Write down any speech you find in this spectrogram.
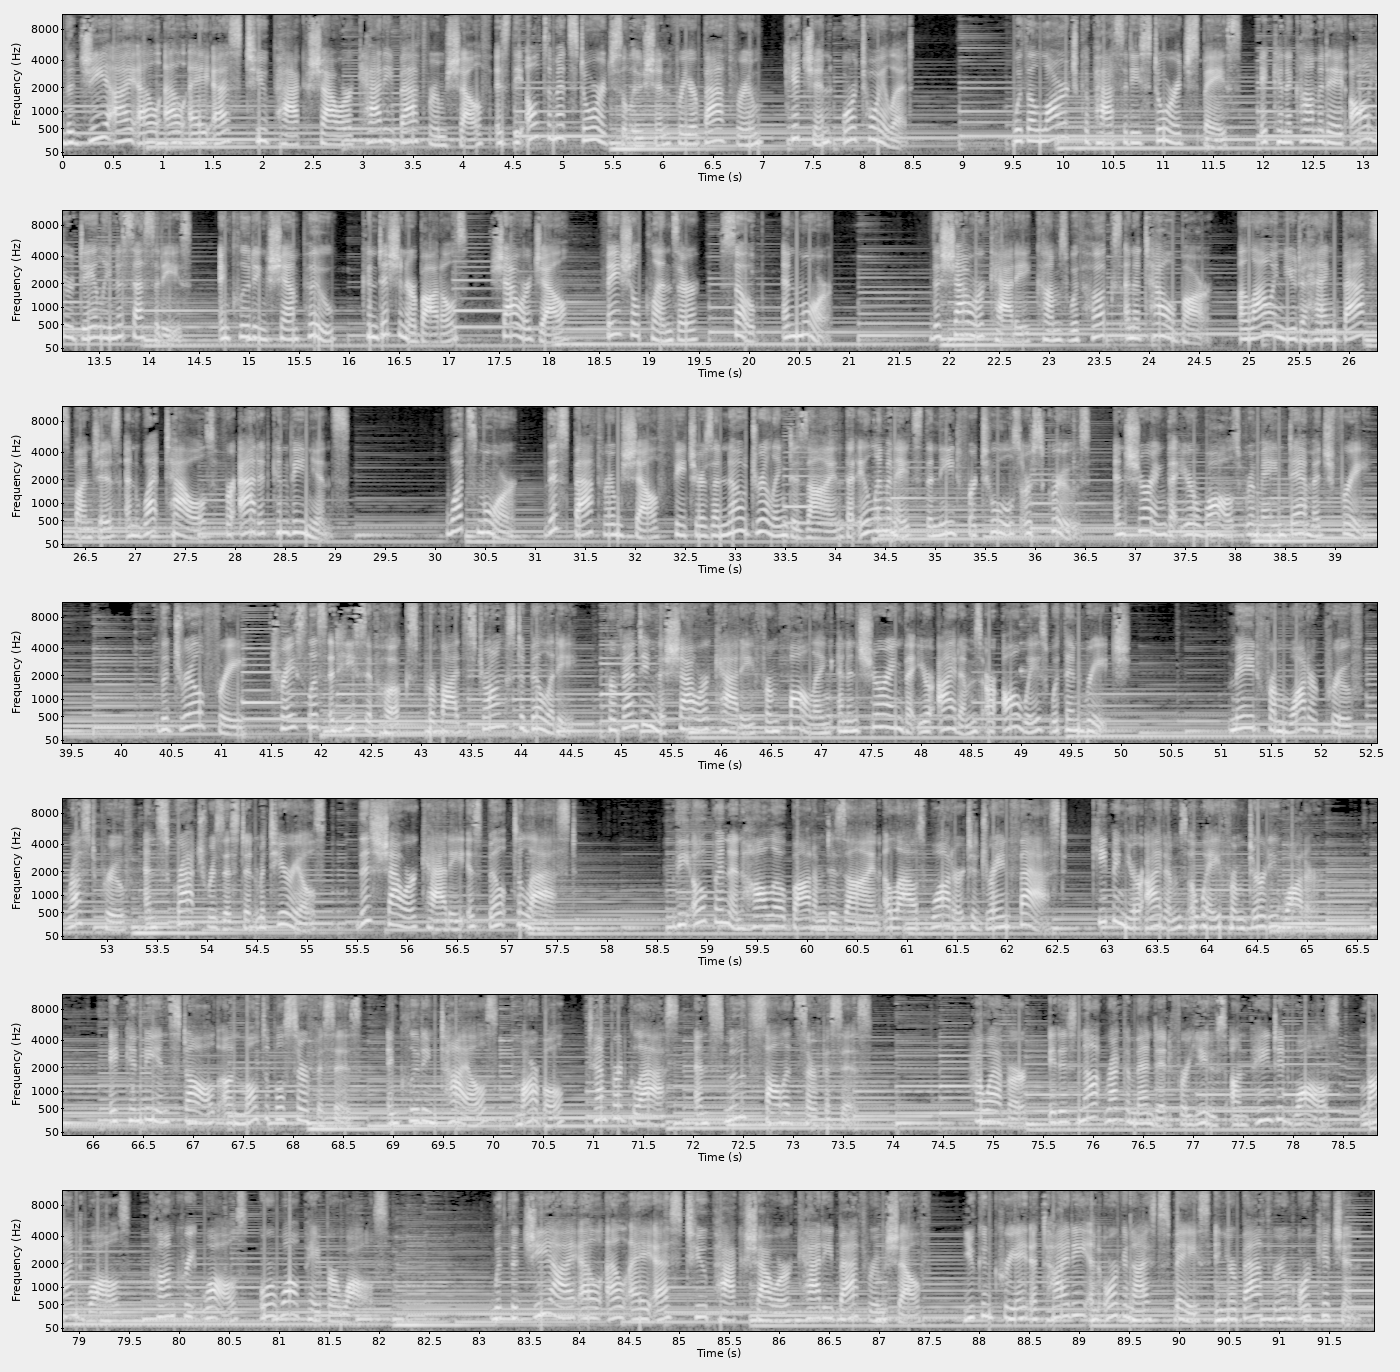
The GILLAS 2-pack shower caddy bathroom shelf is the ultimate storage solution for your bathroom, kitchen, or toilet. With a large capacity storage space, it can accommodate all your daily necessities, including shampoo, conditioner bottles, shower gel, facial cleanser, soap, and more. The shower caddy comes with hooks and a towel bar, allowing you to hang bath sponges and wet towels for added convenience. What's more, this bathroom shelf features a no-drilling design that eliminates the need for tools or screws, ensuring that your walls remain damage-free. The drill-free, traceless adhesive hooks provide strong stability, preventing the shower caddy from falling and ensuring that your items are always within reach. Made from waterproof, rust-proof, and scratch-resistant materials, this shower caddy is built to last. The open and hollow bottom design allows water to drain fast, keeping your items away from dirty water. It can be installed on multiple surfaces, including tiles, marble, tempered glass, and smooth solid surfaces. However, it is not recommended for use on painted walls, limed walls, concrete walls, or wallpaper walls. With the GILLAS 2-pack shower caddy bathroom shelf, you can create a tidy and organized space in your bathroom or kitchen.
